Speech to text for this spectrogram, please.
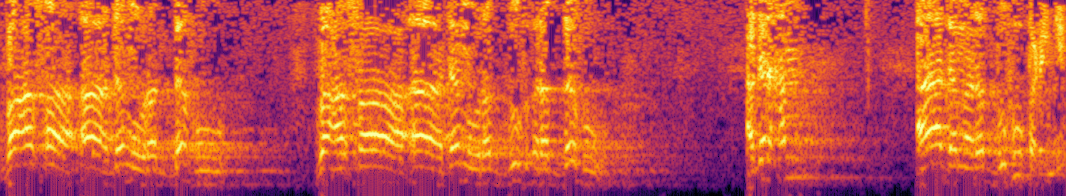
واسا آدم ردہ واسا آدم ردہ اگر ہم آدم ربہ پڑھیں گے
